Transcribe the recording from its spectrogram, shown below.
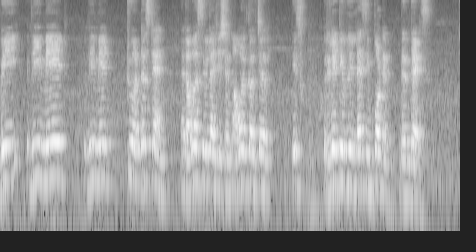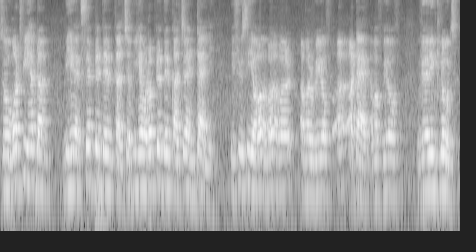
We, we, made, we made to understand that our civilization, our culture is relatively less important than theirs. So what we have done, we have accepted their culture, we have adopted their culture entirely. If you see our, our, our, our way of uh, attire, our way of wearing clothes,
